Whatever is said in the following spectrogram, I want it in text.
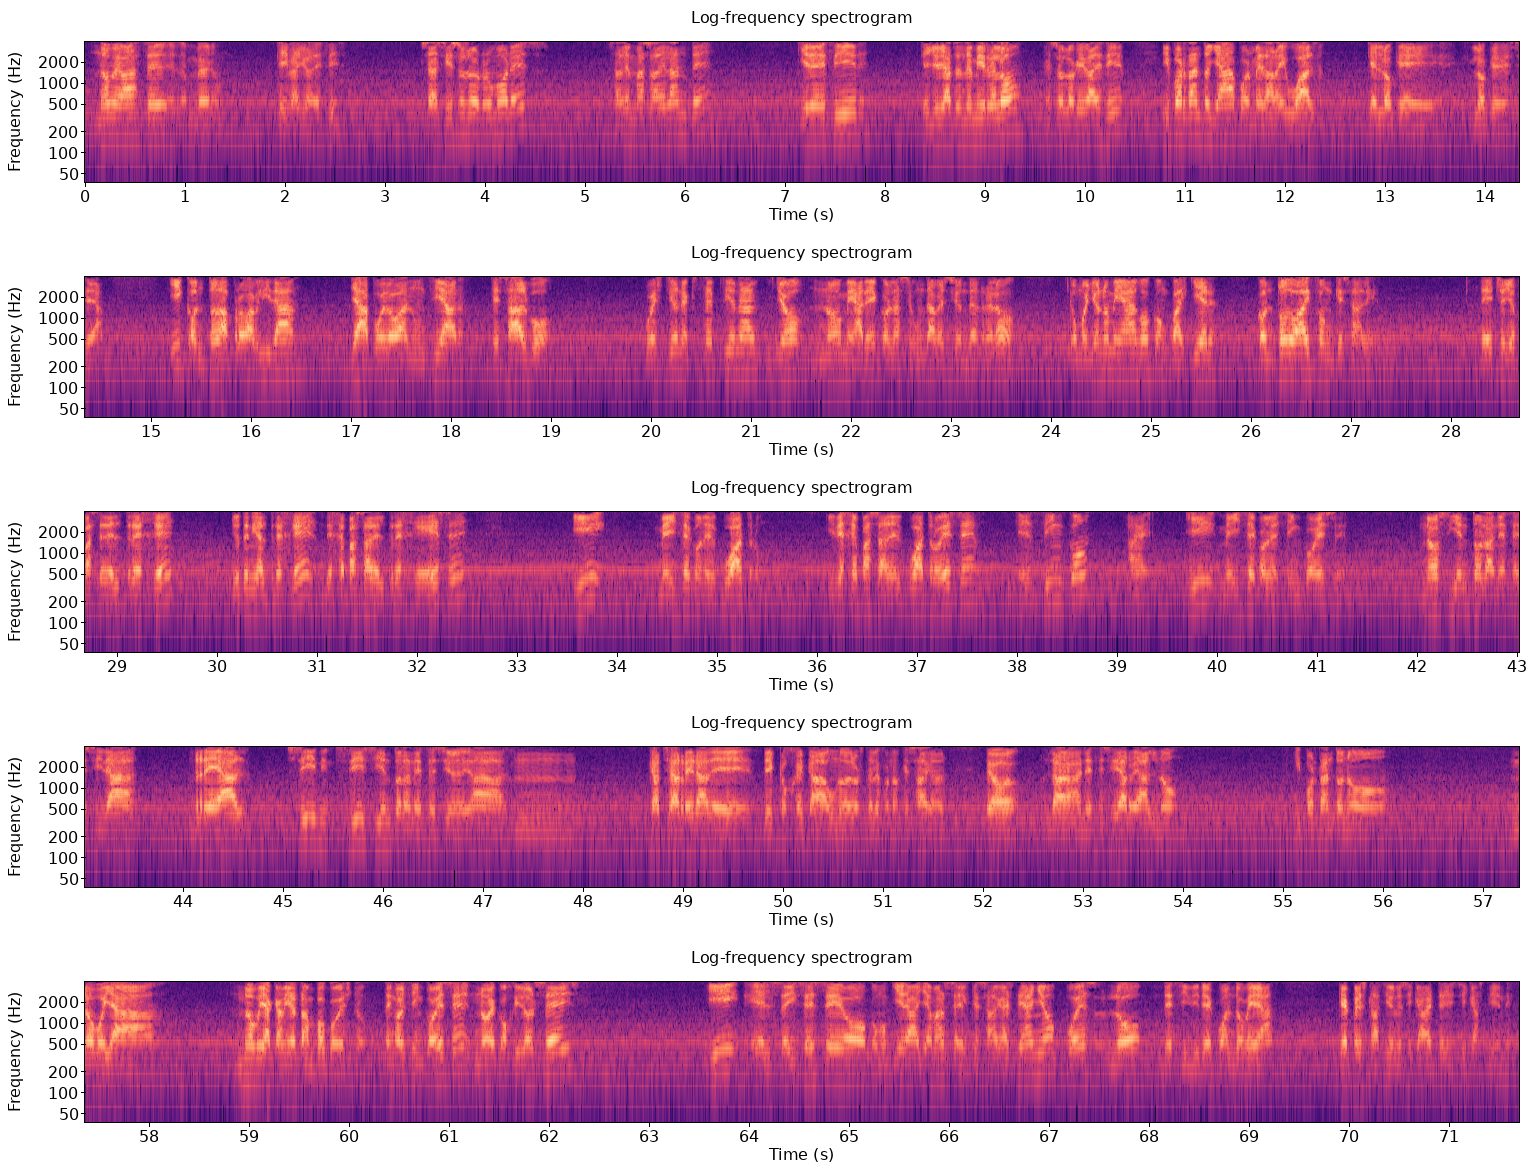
No me va a hacer... Bueno, ¿Qué iba yo a decir? O sea, si esos rumores salen más adelante, quiere decir que yo ya tendré mi reloj, eso es lo que iba a decir, y por tanto ya pues me dará igual que es lo que, lo que sea. Y con toda probabilidad ya puedo anunciar que salvo cuestión excepcional, yo no me haré con la segunda versión del reloj. Como yo no me hago con cualquier, con todo iPhone que sale. De hecho, yo pasé del 3G yo tenía el 3G, dejé pasar el 3GS y me hice con el 4. Y dejé pasar el 4S, el 5 ah, y me hice con el 5S. No siento la necesidad real, sí, sí siento la necesidad mmm, cacharrera de, de coger cada uno de los teléfonos que salgan, pero la necesidad real no. Y por tanto no, no voy a, no voy a cambiar tampoco esto. Tengo el 5S, no he cogido el 6 y el 6S o como quiera llamarse, el que salga este año, pues lo decidiré cuando vea qué prestaciones y características tiene.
